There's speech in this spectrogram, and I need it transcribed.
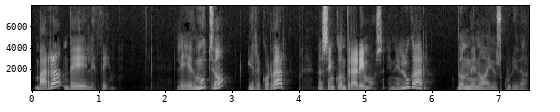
barra DLC. Leed mucho y recordar, nos encontraremos en el lugar donde no hay oscuridad.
